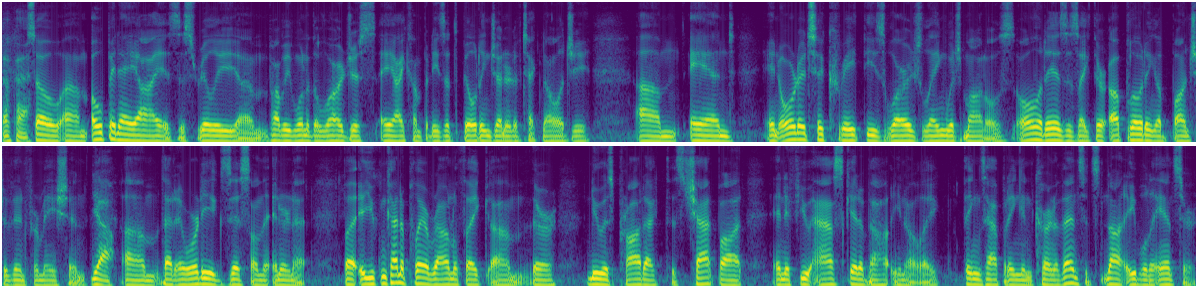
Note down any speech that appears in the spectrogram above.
Okay. So um, OpenAI is this really um, probably one of the largest AI companies that's building generative technology. Um, and in order to create these large language models, all it is is like they're uploading a bunch of information Yeah. um, that already exists on the internet. But you can kind of play around with like um, their newest product, this chatbot, and if you ask it about you know like things happening in current events, it's not able to answer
